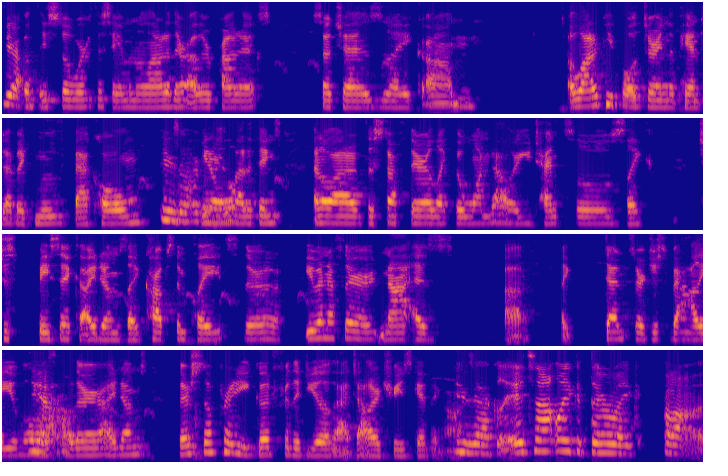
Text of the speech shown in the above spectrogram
Yeah. but they still work the same in a lot of their other products, such as like um, a lot of people during the pandemic moved back home. Exactly. You know, a lot of things, and a lot of the stuff there, like the one dollar utensils, like just basic items like cups and plates. They're even if they're not as uh, like dense or just valuable as other items, they're still pretty good for the deal that Dollar Tree is giving off. Exactly. It's not like they're like uh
